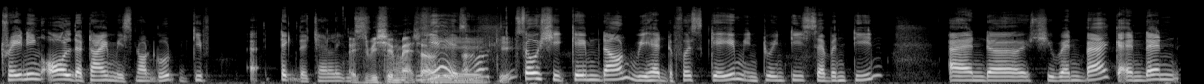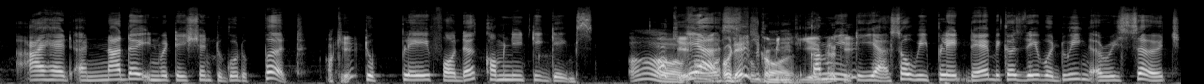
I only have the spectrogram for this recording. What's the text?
training all the time is not good. Give, uh, take the challenge. Exhibition match. ah. Yes. Okay. So she came down. We had the first game in 2017. And uh, she went back. And then I had another invitation to go to Perth Okay. to play for the community games. Oh, Okay. Yes. Oh, there is a community game. Community, Okay. yeah. So we played there because they were doing a research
